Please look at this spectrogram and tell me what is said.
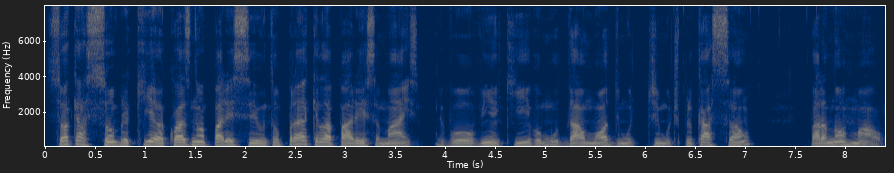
Só que a sombra aqui ela quase não apareceu. Então, para que ela apareça mais, eu vou vir aqui, vou mudar o modo de multiplicação para normal.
